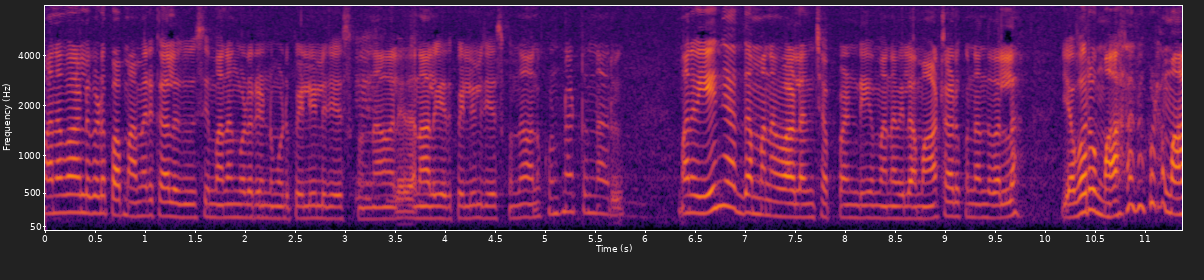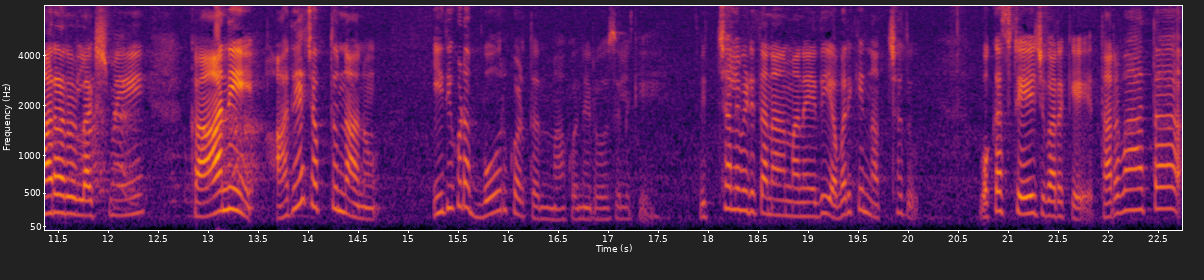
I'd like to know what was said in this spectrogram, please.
మన వాళ్ళు కూడా పాపం అమెరికాలో చూసి మనం కూడా రెండు మూడు పెళ్ళిళ్ళు చేసుకుందాం లేదా నాలుగైదు పెళ్ళిళ్ళు చేసుకుందాం అనుకుంటున్నట్టున్నారు. మనం ఏం చేద్దాం మన వాళ్ళని చెప్పండి? మనం ఇలా మాట్లాడుకున్నందువల్ల ఎవరు మారను కూడా మారరు లక్ష్మి. కానీ అదే చెప్తున్నాను. ఇది కూడా బోర్ కొడుతుంది మా కొన్ని రోజులకి. విచ్చలవిడితనం అనేది ఎవరికి నచ్చదు. ఒక స్టేజ్ వరకే. తర్వాత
